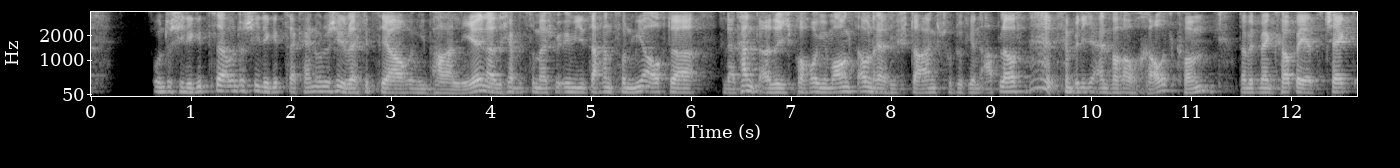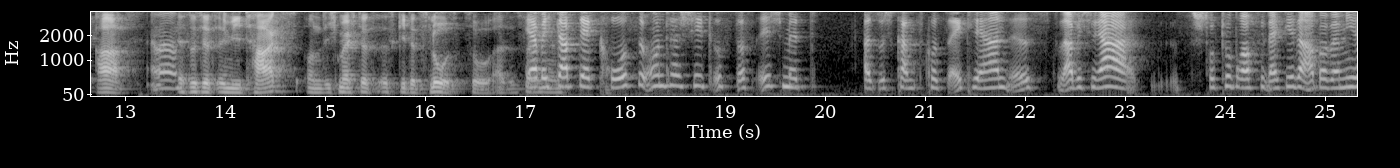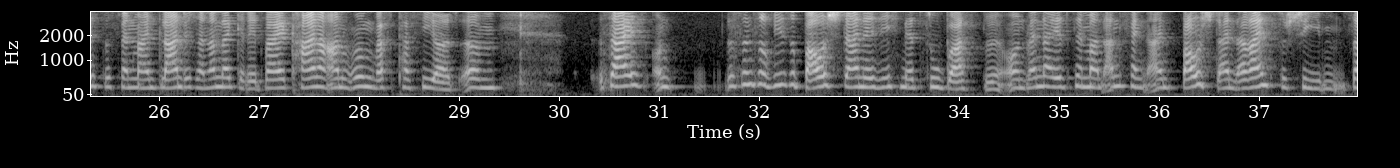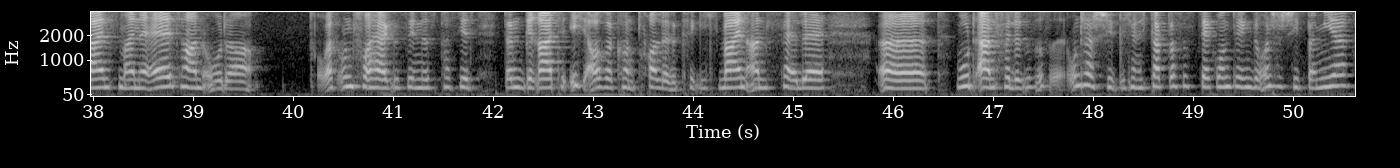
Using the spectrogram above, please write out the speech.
Unterschiede gibt es da Unterschiede, gibt es da keine Unterschiede, vielleicht gibt es ja auch irgendwie Parallelen. Also ich habe jetzt zum Beispiel irgendwie Sachen von mir auch da erkannt. Also ich brauche irgendwie morgens auch einen relativ starken strukturierten Ablauf, damit ich einfach auch rauskomme, damit mein Körper jetzt checkt, ah, aber es ist jetzt irgendwie tags und ich möchte jetzt, es geht jetzt los. So, also ja, aber ich glaube, der große Unterschied ist, dass ich mit, also ich kann es kurz erklären, ist, glaube ich, ja, Struktur braucht vielleicht jeder, aber bei mir ist das, wenn mein Plan durcheinander gerät, weil keine Ahnung, irgendwas passiert. Ähm, sei es, und das sind so wie so Bausteine, die ich mir zubastel. Und wenn da jetzt jemand anfängt, einen Baustein da reinzuschieben, seien es meine Eltern oder was Unvorhergesehenes passiert, dann gerate ich außer Kontrolle. Da kriege ich Weinanfälle, äh, Wutanfälle. Das ist unterschiedlich. Und ich glaube, das ist der grundlegende Unterschied bei mir.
